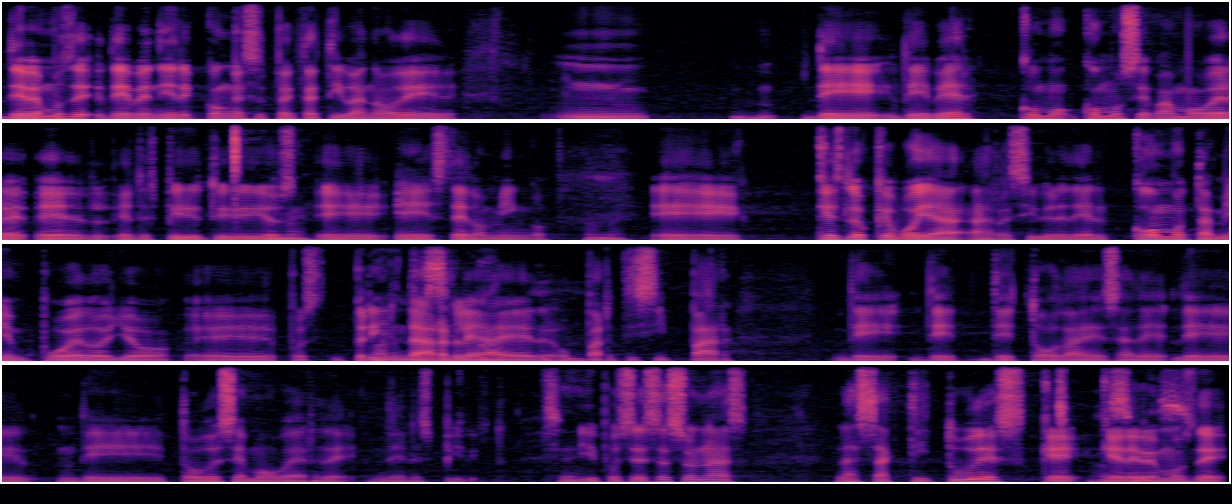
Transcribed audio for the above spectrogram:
debemos de, venir con esa expectativa, ¿no? De, mm, de, ver cómo, cómo se va a mover el, Espíritu de Dios eh, este domingo. Eh, ¿Qué es lo que voy a, recibir de Él? ¿Cómo también puedo yo eh, pues brindarle a Él o participar de, de, toda esa, de, de, todo ese mover del Espíritu? Y pues esas son las, las actitudes que, debemos de,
